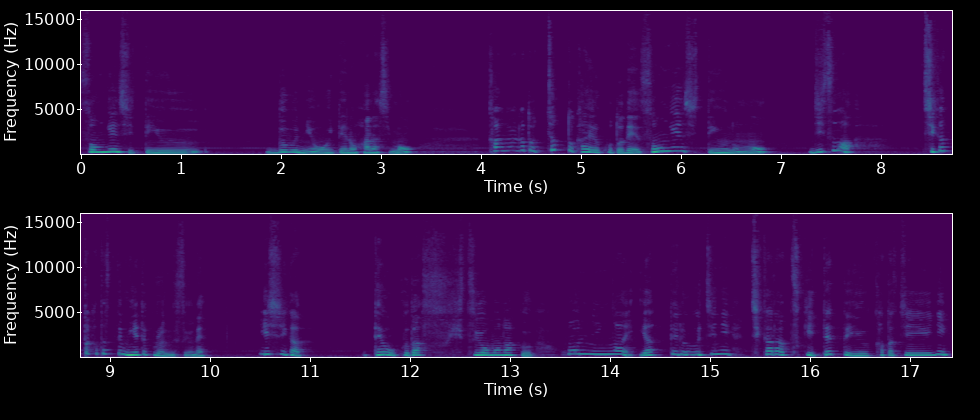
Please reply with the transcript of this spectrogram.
尊厳死っていう部分においての話も考え方をちょっと変えることで尊厳死っていうのも実は違った形で見えてくるんですよね。医師が手を下す必要もなく本人がやってるうちに力尽きてっていう形に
